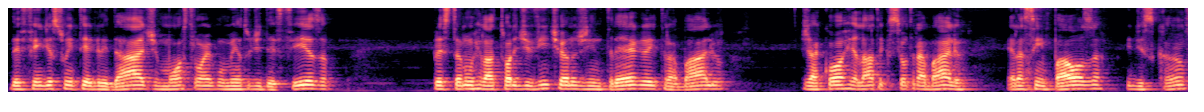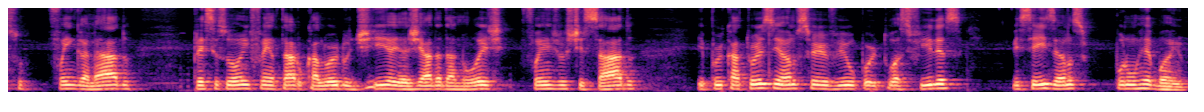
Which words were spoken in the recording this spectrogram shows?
defende a sua integridade, mostra um argumento de defesa, prestando um relatório de 20 anos de entrega e trabalho. Jacó relata que seu trabalho era sem pausa e descanso, foi enganado precisou enfrentar o calor do dia e a geada da noite, foi injustiçado e por 14 anos serviu por tuas filhas e seis anos por um rebanho.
